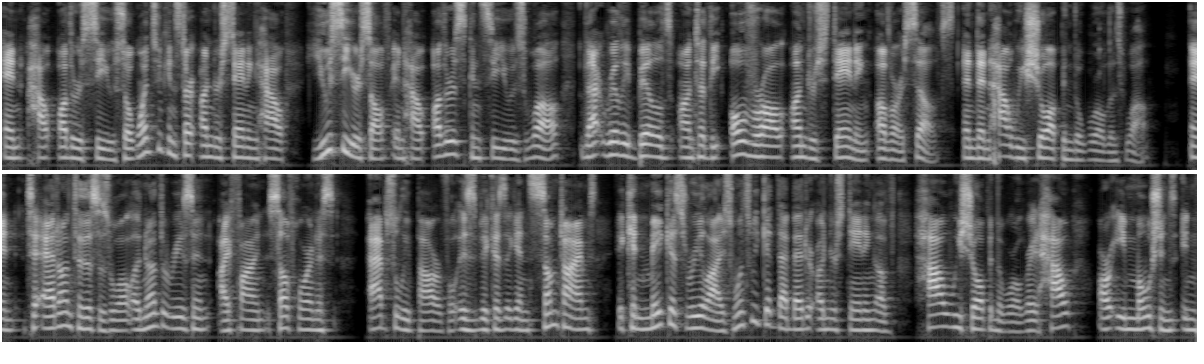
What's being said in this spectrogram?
and how others see you. So once you can start understanding how you see yourself and how others can see you as well, that really builds onto the overall understanding of ourselves and then how we show up in the world as well. And to add on to this as well, another reason I find self awareness absolutely powerful is because again sometimes it can make us realize once we get that better understanding of how we show up in the world right? How our emotions in,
